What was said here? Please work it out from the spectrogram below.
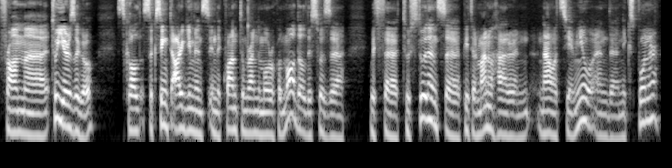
from uh, two years ago. It's called Succinct Arguments in the Quantum Random Oracle Model. This was uh, with uh, two students, uh, Peter Manohar, and now at CMU, and uh, Nick Spooner,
